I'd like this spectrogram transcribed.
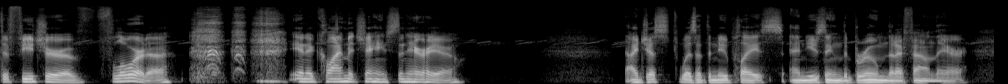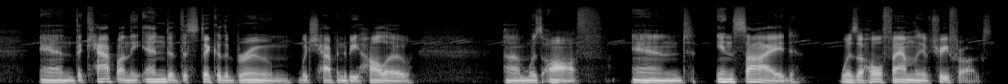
the future of Florida in a climate change scenario. I just was at the new place and using the broom that I found there. And the cap on the end of the stick of the broom, which happened to be hollow, um, was off. And inside was a whole family of tree frogs.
